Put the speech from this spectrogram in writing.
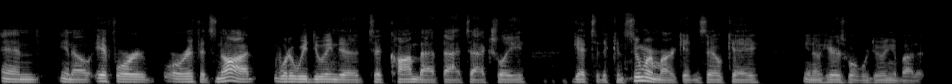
And you know, if or or if it's not, what are we doing to to combat that to actually get to the consumer market and say, okay, you know, here's what we're doing about it.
